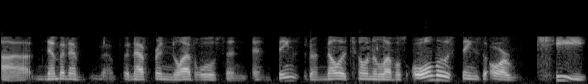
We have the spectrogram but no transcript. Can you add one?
uh, norepinephrine levels and, and things that are melatonin levels, all those things are key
